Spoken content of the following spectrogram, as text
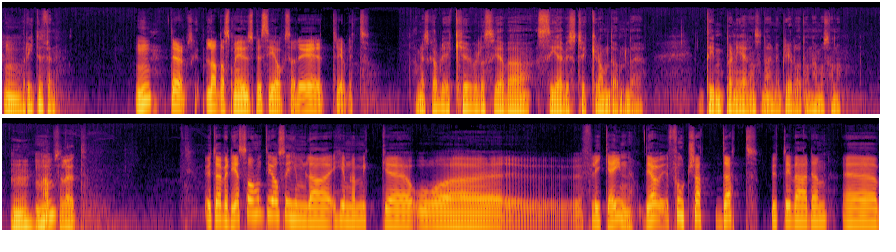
Mm. Riktigt fin. Mm, det är den. Laddas med USB-C också, det är trevligt. Ja, men det ska bli kul att se vad Sevis tycker om det. Om det dimper ner en sån där i brevlådan hemma hos honom. Mm, Mm. Absolut. Utöver det så har inte jag så himla, himla mycket att eh, flika in. Det har fortsatt dött ute i världen. Eh,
